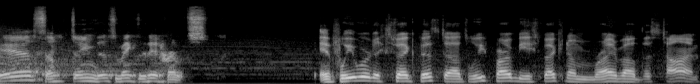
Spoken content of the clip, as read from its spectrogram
yeah, something does make the difference. If we were to expect pit stops, we'd probably be expecting them right about this time.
